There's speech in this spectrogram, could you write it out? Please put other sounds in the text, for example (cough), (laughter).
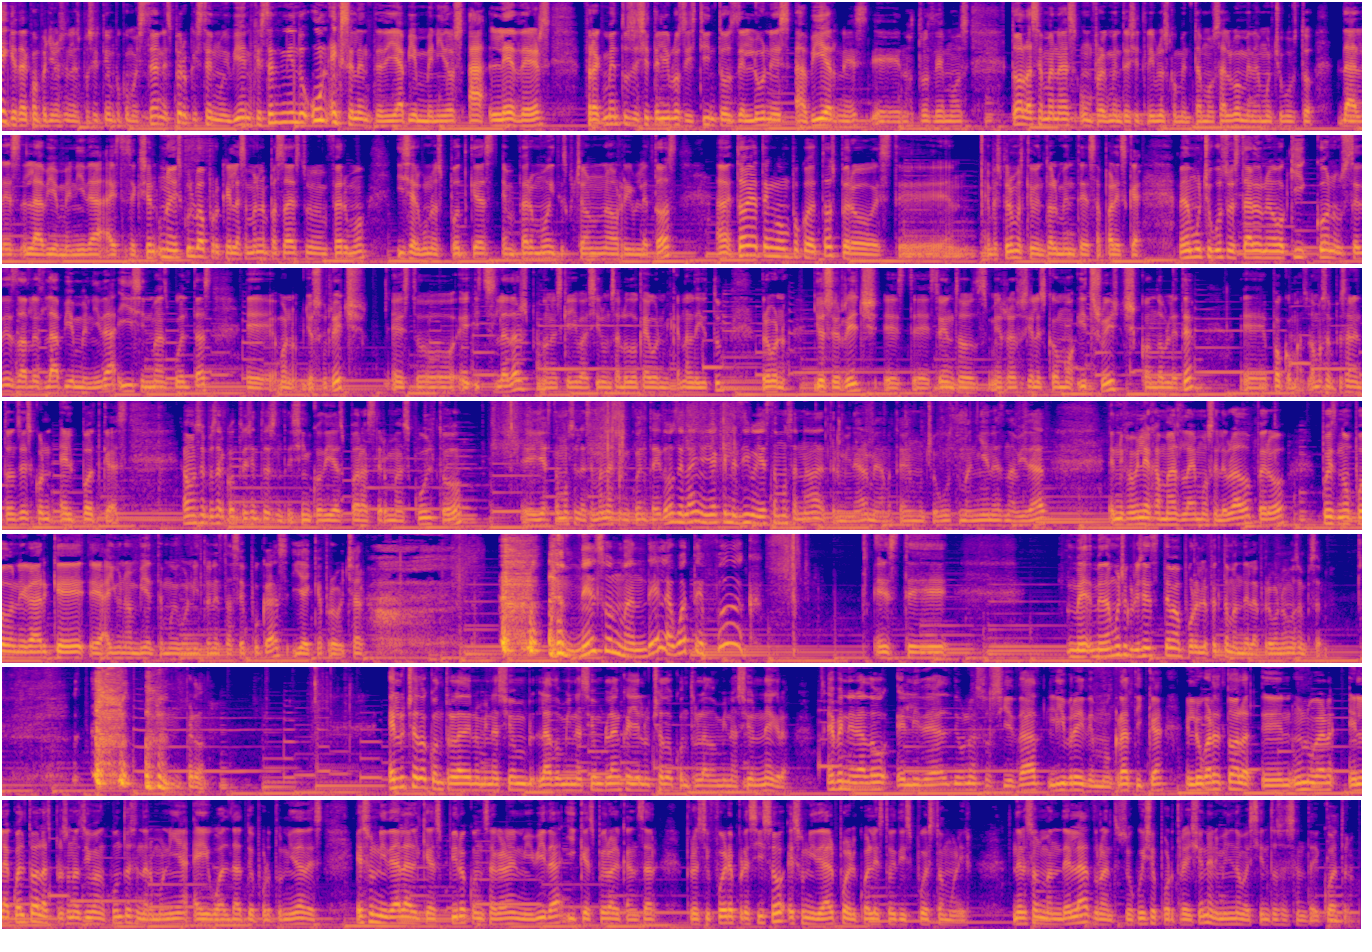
Hey, ¿qué tal compañeros en el espacio tiempo? ¿Cómo están? Espero que estén muy bien, que estén teniendo un excelente día. Bienvenidos a Leathers, fragmentos de siete libros distintos de lunes a viernes. Eh, nosotros leemos todas las semanas un fragmento de siete libros, comentamos algo. Me da mucho gusto darles la bienvenida a esta sección. Una disculpa porque la semana pasada estuve enfermo, hice algunos podcasts enfermo y te escucharon una horrible tos. Ah, todavía tengo un poco de tos, pero este, esperemos que eventualmente desaparezca. Me da mucho gusto estar de nuevo aquí con ustedes, darles la bienvenida y sin más vueltas. Eh, eh, bueno, yo soy Rich. Esto, eh, It's Leathers, perdón, es que iba a decir un saludo que hago en mi canal de YouTube. Pero bueno, yo soy Rich, este, estoy en todas mis redes sociales como It's Rich con doble T. Eh, poco más. Vamos a empezar entonces con el podcast. Vamos a empezar con 365 días para ser más culto. ya estamos en la semana 52 del año, ya que les digo, ya estamos a nada de terminar. Me da también mucho gusto. Mañana es Navidad. En mi familia jamás la hemos celebrado, pero pues no puedo negar que hay un ambiente muy bonito en estas épocas y hay que aprovechar. (coughs) Nelson Mandela, what the fuck. Este. Me, da mucha curiosidad este tema por el efecto Mandela, pero bueno, vamos a empezar. (coughs) Perdón. He luchado contra la denominación, la dominación blanca y he luchado contra la dominación negra. He venerado el ideal de una sociedad libre y democrática en, lugar de toda en un lugar en la cual todas las personas vivan juntas en armonía e igualdad de oportunidades. Es un ideal al que aspiro consagrar en mi vida y que espero alcanzar, pero si fuere preciso, es un ideal por el cual estoy dispuesto a morir. Nelson Mandela durante su juicio por traición en 1964.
